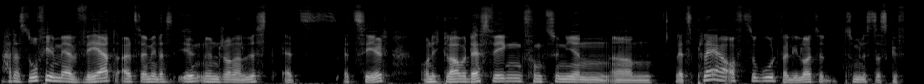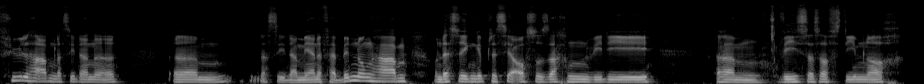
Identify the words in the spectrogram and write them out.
hat das so viel mehr Wert, als wenn mir das irgendein Journalist erz erzählt. Und ich glaube, deswegen funktionieren ähm, Let's Player oft so gut, weil die Leute zumindest das Gefühl haben, dass sie da eine ähm, dass sie da mehr eine Verbindung haben. Und deswegen gibt es ja auch so Sachen wie die ähm, wie hieß das auf Steam noch?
